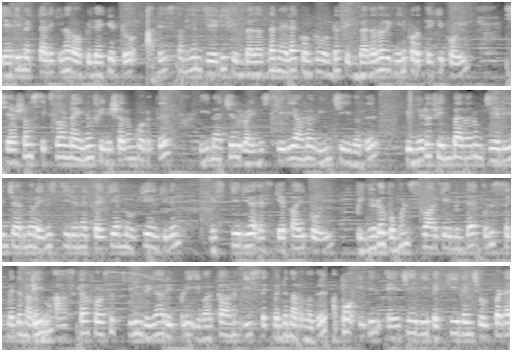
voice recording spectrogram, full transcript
ജെ ഡി മെക്ടാനിക്കിനെ റോപ്പിലേക്ക് ഇട്ടു. അതേസമയം ജെ ഡി ഫിൻ ബാലറിന്റെ മേലെ കൊണ്ടുകൊണ്ട് ഫിൻ ബാലർ റിങ്ങിന് പുറത്തേക്ക് പോയി. ശേഷം സിക്സ് വൺ നയനും ഫിനിഷറും കൊടുത്ത് ഈ മാച്ചിൽ റെയിൻ സ്റ്റീരിയോ ആണ് വിൻ ചെയ്തത്. പിന്നീട് ഫിൻ ബാലറും ജെ ഡിയും ചേർന്ന് റെയിൻ സ്റ്റീരിയോനെ അറ്റാക്ക് ചെയ്യാൻ നോക്കിയെങ്കിലും മിസ്റ്റീരിയോ എസ്കേപ്പ് ആയി പോയി. പിന്നീട് വുമൺസ് വാർ ഗെയിമിന്റെ ഒരു സെഗ്മെന്റ് നടന്നു. ആസ്ക ഫോഴ്സസ് ടീം റിയ റിപ്ലി ഇവർക്കാണ് ഈ സെഗ്മെന്റ് നടന്നത്. അപ്പോ ഇതിൽ A J Lee Becky Lynch ഉൾപ്പെടെ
